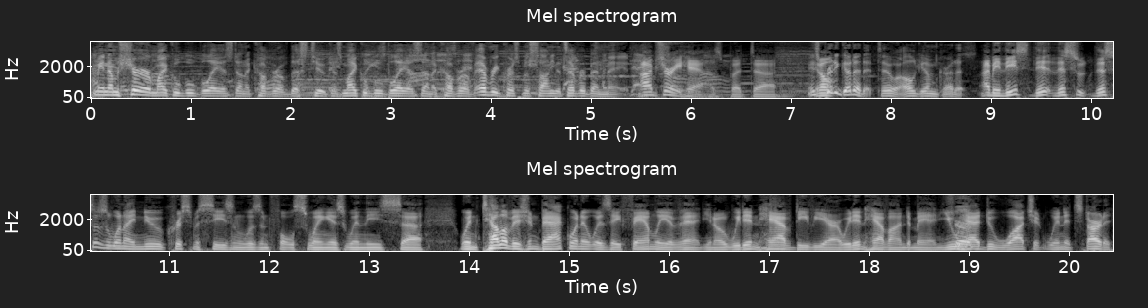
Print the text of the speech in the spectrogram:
I mean, I'm sure Michael Bublé has done a cover of this too, because Michael Bublé has done a cover of every Christmas song that's ever been made. I'm sure he has, but uh, He's pretty good at it too. I'll give him credit. I mean, these this this is when I knew Christmas season was in full swing. Is when these uh, when television back when it was a family event. You know, we didn't have DVR, we didn't have on demand. You Sure. had to watch it when it started,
